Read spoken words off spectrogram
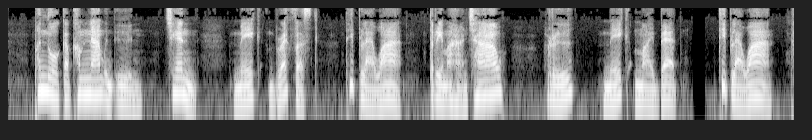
ำผนวกกับคำนามอื่นๆ เช่น make breakfast ที่แปลว่า เตรียมอาหารเช้า หรือ make my bed ที่แปลว่าท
